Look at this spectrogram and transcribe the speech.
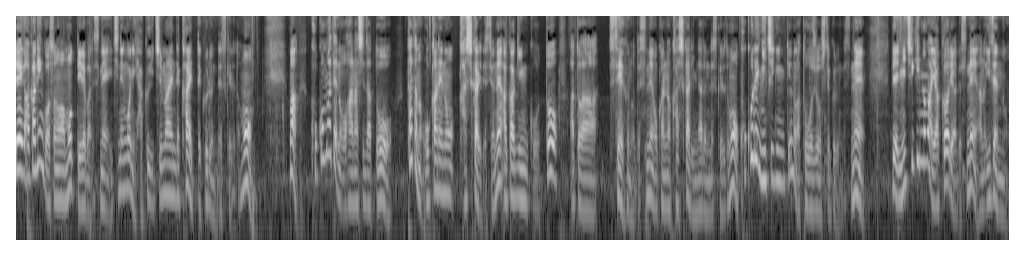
で、赤銀行はそのまま持っていればですね、1年後に101万円で返ってくるんですけれども、まあ、ここまでのお話だと、ただのお金の貸し借りですよね。赤銀行と、あとは政府のですね、お金の貸し借りになるんですけれども、ここで日銀っていうのが登場してくるんですね。で、日銀のまあ役割はですね、あの以前の、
